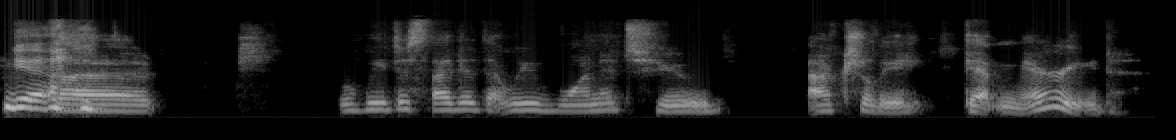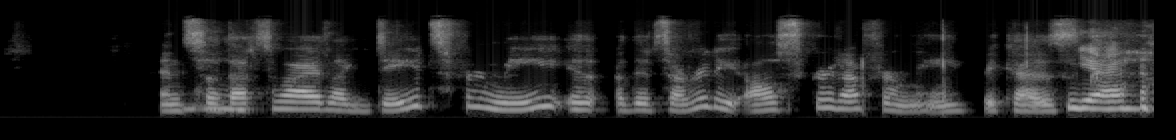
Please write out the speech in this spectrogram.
yeah. but we decided that we wanted to actually get married. And so yeah. that's why like dates for me it, it's already all screwed up for me because yeah.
